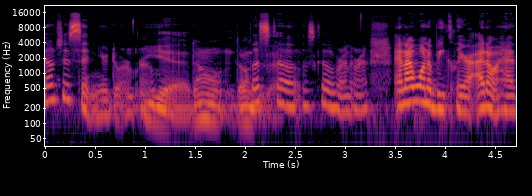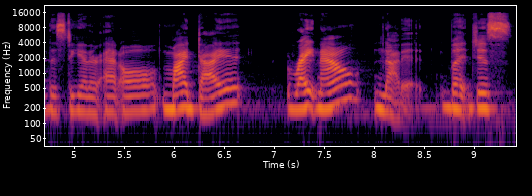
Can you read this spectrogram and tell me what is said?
Don't just sit in your dorm room. yeah. Don't don't. Let's do go. Let's go run around. And I want to be clear. I don't have this together at all. My diet right now, not it. But just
